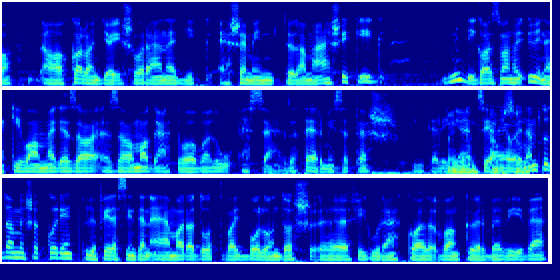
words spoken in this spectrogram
a, a kalandjai során egyik esemény egytől a másikig, mindig az van, hogy ő neki van meg ez a, ez a magától való esze, ez a természetes intelligenciája, vagy nem tudom, és akkor ilyen különféle szinten elmaradott, vagy bolondos figurákkal van körbevéve.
